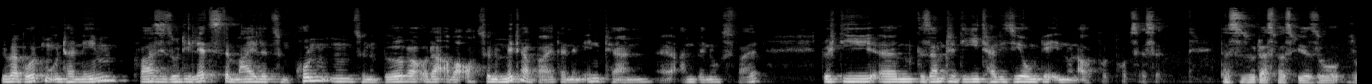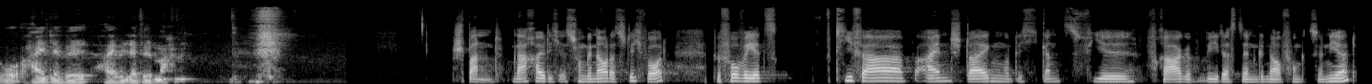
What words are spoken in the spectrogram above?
Überbrücken Unternehmen quasi so die letzte Meile zum Kunden, zu einem Bürger oder aber auch zu einem Mitarbeiter in einem internen äh, Anwendungsfall durch die ähm, gesamte Digitalisierung der In- und Output-Prozesse. Das ist so das, was wir so, so High-Level, High-Level machen. Spannend. Nachhaltig ist schon genau das Stichwort. Bevor wir jetzt tiefer einsteigen und ich ganz viel frage, wie das denn genau funktioniert,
